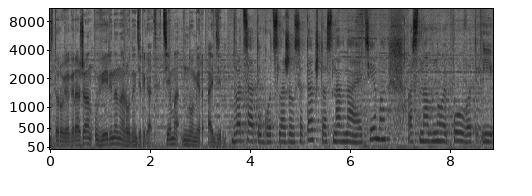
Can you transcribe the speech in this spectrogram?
Здоровье горожан уверенно народный делегат. Тема номер один. 2020 год сложился так, что основная тема, основной повод и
